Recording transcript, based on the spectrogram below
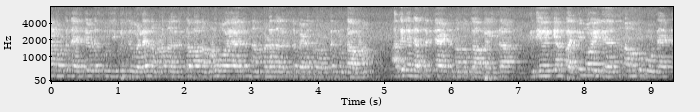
അങ്ങോട്ട് നേരത്തെ ഇവിടെ സൂചിപ്പിച്ചതുപോലെ നമ്മുടെ നഗരസഭ നമ്മൾ പോയാലും നമ്മുടെ നഗരസഭയുടെ പ്രവർത്തനം ഉണ്ടാവണം. അതിനൊരു അസറ്റായിട്ട് നമുക്ക് ആ പൈസ വിനിയോഗിക്കാൻ പറ്റുമോ ഇല്ലയോ എന്ന് നമുക്ക് കൂടുതലായിട്ട്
